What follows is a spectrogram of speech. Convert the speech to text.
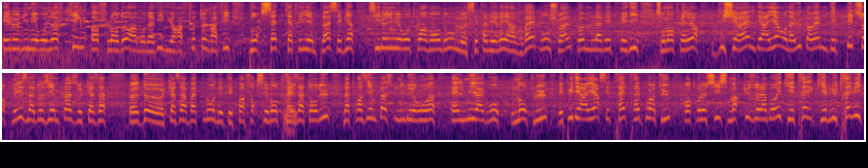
et le numéro 9, King of Landor. À mon avis, il y aura photographie pour cette quatrième place. Et eh bien, si le numéro 3, Vendôme, s'est avéré un vrai bon cheval, comme l'avait prédit son entraîneur Guy Chérel, derrière, on a eu quand même des petites surprises. La deuxième place de Casa, euh, de Casa Batlo n'était pas forcément très attendue. La troisième place du numéro 1, El Milagro, non plus. Et puis derrière, c'est très très pointu entre le 6, Marcus Delaborie, qui est, très, qui est venu très vite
